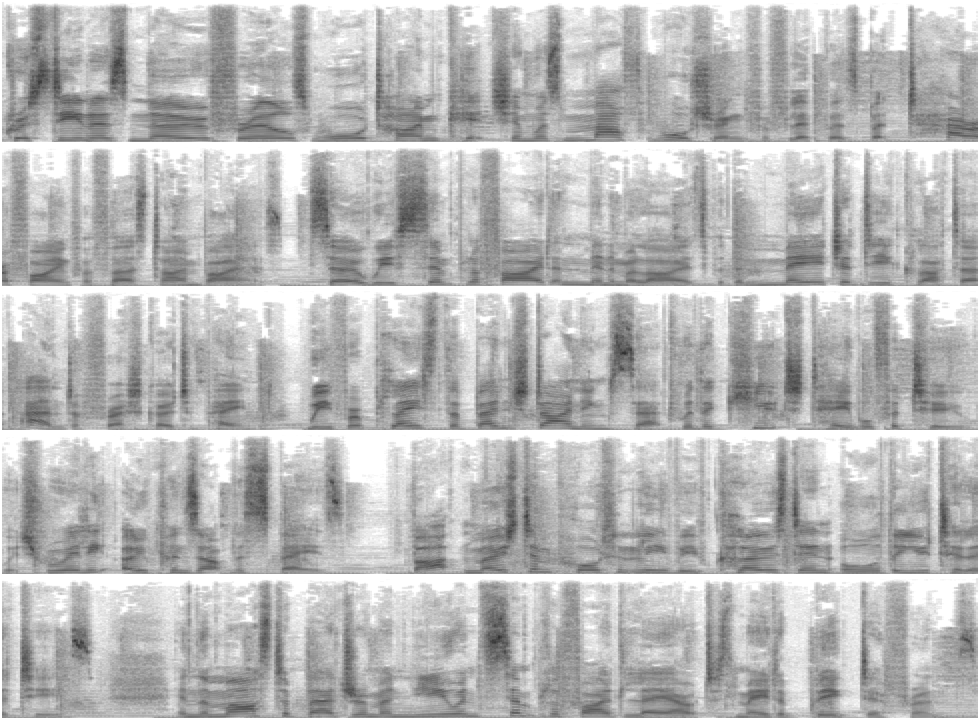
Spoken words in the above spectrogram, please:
Christina's no-frills wartime kitchen was mouth-watering for flippers but terrifying for first-time buyers. So we've simplified and minimalised with a major declutter and a fresh coat of paint. We've replaced the bench dining set with a cute table for two, which really opens up the space. But most importantly, we've closed in all the utilities. In the master bedroom, a new and simplified layout has made a big difference.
